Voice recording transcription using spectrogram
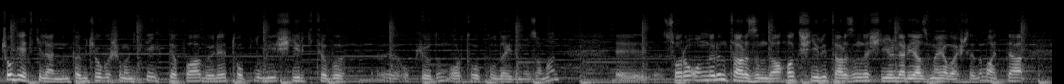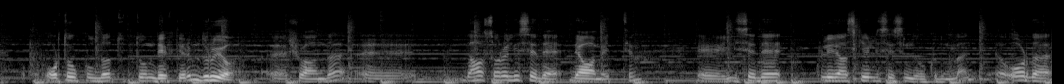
Çok etkilendim tabii çok hoşuma gitti. İlk defa böyle toplu bir şiir kitabı okuyordum. Ortaokuldaydım o zaman. E, sonra onların tarzında, halk şiiri tarzında şiirler yazmaya başladım. Hatta ortaokulda tuttuğum defterim duruyor e, şu anda. E, daha sonra lisede devam ettim. E, lisede Kuleli Asker Lisesi'nde okudum ben. Orada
